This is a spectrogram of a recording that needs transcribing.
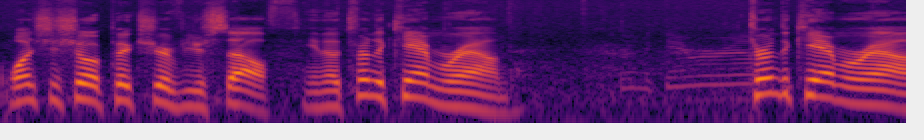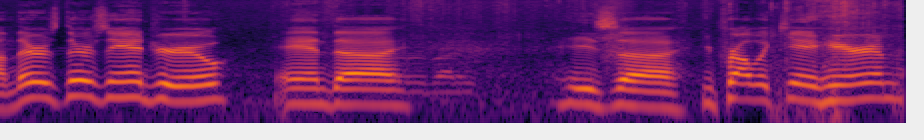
why don't you show a picture of yourself? You know, turn the camera around. Turn the camera around. Turn the camera around. There's, there's Andrew, and uh, he's, uh, you probably can't hear him.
